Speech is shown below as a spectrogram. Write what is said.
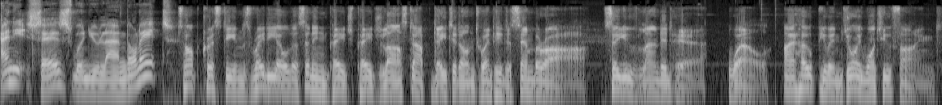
And it says when you land on it, Top Christine's radio listening page page last updated on 20 December R. So you've landed here. Well, I hope you enjoy what you find.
